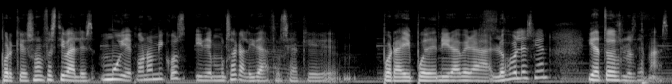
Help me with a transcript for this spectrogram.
porque son festivales muy económicos y de mucha calidad, o sea que por ahí pueden ir a ver a Los Lesbian y a todos los demás.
